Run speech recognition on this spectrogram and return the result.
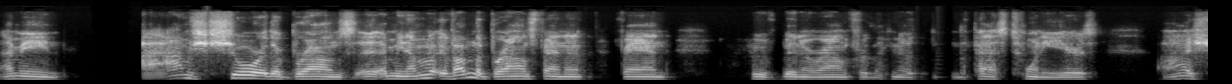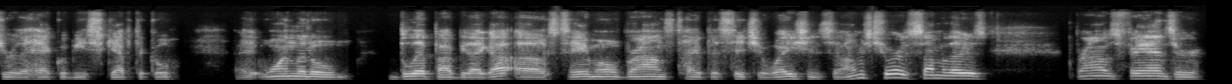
I mean, I'm sure the Browns. I mean, I'm, if I'm the Browns fan fan who've been around for the you know the past 20 years, I sure the heck would be skeptical. Uh, one little blip, I'd be like, uh oh, same old Browns type of situation. So I'm sure some of those Browns fans are,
